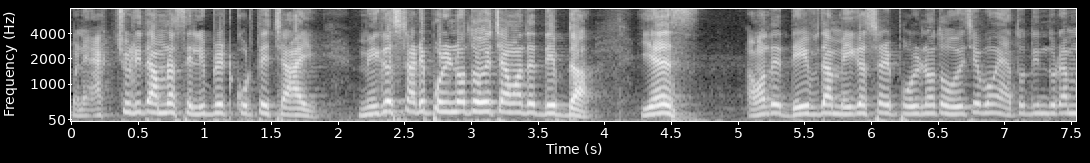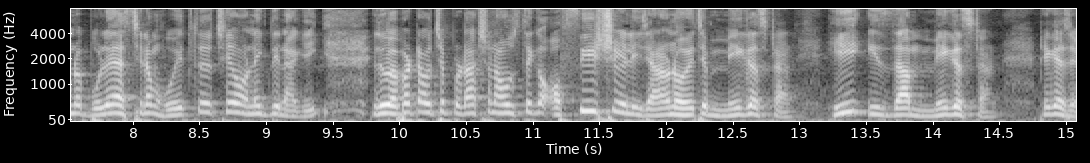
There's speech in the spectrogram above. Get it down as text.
মানে অ্যাকচুয়ালিতে আমরা সেলিব্রেট করতে চাই। মেগাস্টারে পরিণত হয়েছে আমাদের দেবদা। ইয়েস আমাদের দেব দেবদা মেগাস্টারে পরিণত হয়েছে এবং এতদিন ধরে আমরা বলে আসছিলাম, হয়েছে অনেক দিন আগেই। কিন্তু ব্যাপারটা হচ্ছে প্রোডাকশন হাউস থেকে অফিসিয়ালি জানানো হয়েছে megastar. He is the megastar ঠিক আছে?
